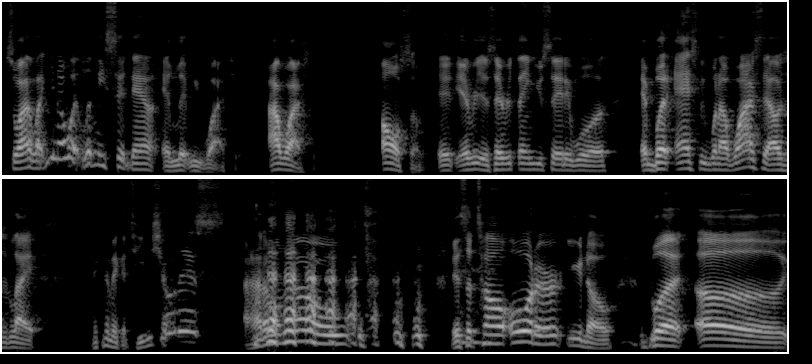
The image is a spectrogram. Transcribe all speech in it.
So I like, you know what? Let me sit down and let me watch it. I watched it. Awesome. It every is everything you said it was. And but actually, when I watched it, I was just like, they're gonna make a TV show of this? I don't know. it's a tall order, you know. But uh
